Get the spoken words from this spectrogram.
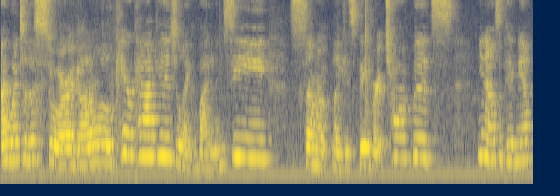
I went to the store, I got him a little care package like vitamin C, some of like his favorite chocolates, you know, to pick me up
